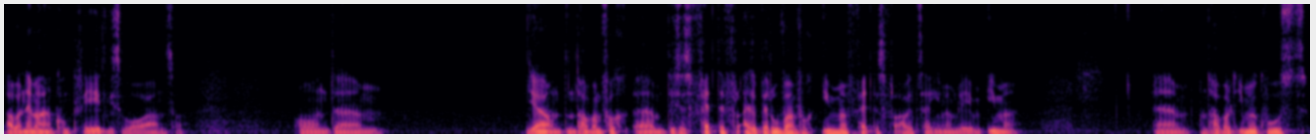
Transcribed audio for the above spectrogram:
aber nicht mehr konkret, wie es war und so. Und ähm, ja, und, und habe einfach ähm, dieses fette, also Peru war einfach immer fettes Fragezeichen in meinem Leben, immer. Ähm, und habe halt immer gewusst,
